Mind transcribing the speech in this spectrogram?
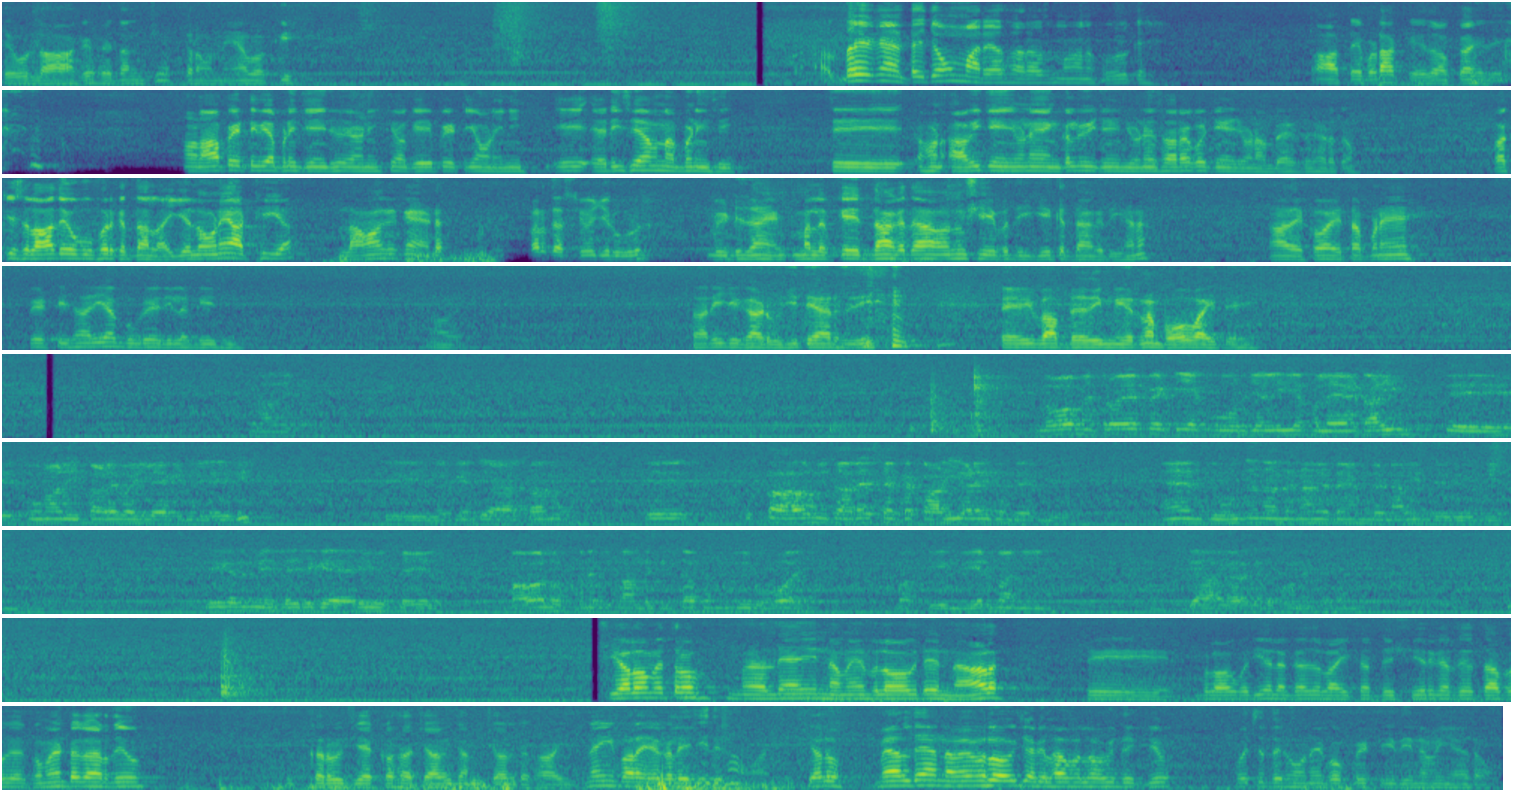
ਤੇ ਉਹ ਲਾ ਕੇ ਫਿਰ ਤੁਹਾਨੂੰ ਚੈੱਕ ਕਰਾਉਨੇ ਆ ਬਾਕੀ। ਅੱਧੇ ਘੰਟੇ ਚੋਂ ਮਾਰਿਆ ਸਾਰਾ ਸਮਾਨ ਖੋਲ ਕੇ। ਆਤੇ ਪੜਾਕੇ ਦਾ ਕਾਹੇ ਦੇ ਹੁਣ ਆ ਪੇਟੀ ਵੀ ਆਪਣੀ ਚੇਂਜ ਹੋ ਜਾਣੀ, ਕਿਉਂਕਿ ਇਹ ਪੇਟੀ ਆਉਣੀ ਨਹੀਂ। ਇਹ ਇਹਦੀ ਹਿਸਾਬ ਨਾਲ ਬਣੀ ਸੀ। ਤੇ ਹੁਣ ਆ ਵੀ ਚੇਂਜ ਹੋਣੇ ਐਂਗਲ ਵੀ ਚੇਂਜ ਹੋਣੇ, ਸਾਰਾ ਕੁਝ ਚੇਂਜ ਹੋਣਾ ਬੈਕ ਸਾਈਡ ਤੋਂ। ਬਾਕੀ ਸਲਾਹ ਦਿਓ ਬੂਫਰ ਕਿੱਦਾਂ ਲਾਈਏ। ਲਾਉਣੇ 8 ਹੀ ਆ, ਲਾਵਾਂਗੇ ਘੈਂਟ। ਪਰ ਦੱਸਿਓ ਜਰੂਰ ਵੀ ਡਿਜ਼ਾਈਨ ਮਤਲਬ ਕਿ ਇਦਾਂ ਕਦਾ ਉਹਨੂੰ ਸ਼ੇਪ ਦਈਏ, ਕਿੱਦਾਂ ਕਦੀ ਹਨਾ? ਆ ਦੇਖੋ ਇਹ ਤਾਂ ਆਪਣੇ ਪੇਟੀ ਸਾਰੀ ਆ ਬੂਰੇ ਦੀ ਲੱਗੀ ਸੀ। ਆਹ ਸਾਰੀ ਜਗਾੜੂ ਜੀ ਤਿਆਰ ਸੀ। ਤੇ ਵੀ ਬਾਬੇ ਦੀ ਮਿਹਰ ਨਾਲ ਬਹੁਤ ਵਾਜਦੇ ਸੀ ਲੋ ਮਿੱਤਰੋ ਇਹ ਪੇਟੀ ਇੱਕ ਹੋਰ ਚੱਲੀ ਆ, ਫਲੈਟ ਵਾਲੀ ਤੇ ਸੋਨਾਲੀ ਕਾਲੇ ਬਾਈ ਲੈ ਕੇ ਚੱਲੇ ਇਹਦੀ। ਤੇ ਲੱਗੇ ਤਿਆਰ ਕਰਨ। ਤੇ ਉਸਤਾਦ ਵੀ ਸਾਰੇ ਸੈੱਟ ਕਾਲੀ ਵਾਲੇ ਦਿੰਦੇ ਹੁੰਦੇ ਆ। ਐ ਦੋ ਦਿਨਾਂ ਦਿਨਾਂ ਦੇ ਟਾਈਮ ਦੇਣਾ ਵੀ ਦੇ ਦਿਓ ਜੀ ਇਹ ਕਦੇ ਮੇਲੇ 'ਚ ਗਏ ਸੀ ਉੱਥੇ। ਬਾਵਾ ਲੋਕਾਂ ਨੇ ਪਸੰਦ ਕੀਤਾ ਫੋਨ ਵੀ ਬਹੁਤ ਹੈ ਬਾਕੀ ਮਿਹਰਬਾਨੀ ਹੈ ਤਿਆਰ ਕਰਕੇ ਦਿਖਾਉਣੇ ਚਾਹੀਦੇ ਚਲੋ ਮਿੱਤਰੋ, ਮਿਲਦੇ ਆ ਜੀ ਨਵੇਂ ਬਲੌਗ ਦੇ ਨਾਲ। ਤੇ ਬਲੌਗ ਵਧੀਆ ਲੱਗਾ ਤਾਂ ਲਾਈਕ ਕਰ ਦਿਓ ਸ਼ੇਅਰ ਕਰ ਦਿਓ ਦੱਬ ਕੇ ਕਮੈਂਟ ਕਰ ਦਿਓ। ਤੇ ਕਰੋ ਚੈੱਕ ਚਾਹ ਵੀ ਤੁਹਾਨੂੰ ਚੱਲ ਦਿਖਾਈ। ਨਹੀਂ, ਪਰ ਅਗਲੇ ਜੀ ਦਿਖਾਵਾਂਗੇ। ਚਲੋ, ਮਿਲਦੇ ਆ ਨਵੇਂ ਬਲੌਗ ਚ। ਅਗਲਾ ਬਲੌਗ ਦੇਖਿਓ, ਉਹ ਚ ਦਿਖਾਉਣੇ ਕੋਪੀ ਟੀ ਦੀ ਨਵੀਂ ਆਟੋ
